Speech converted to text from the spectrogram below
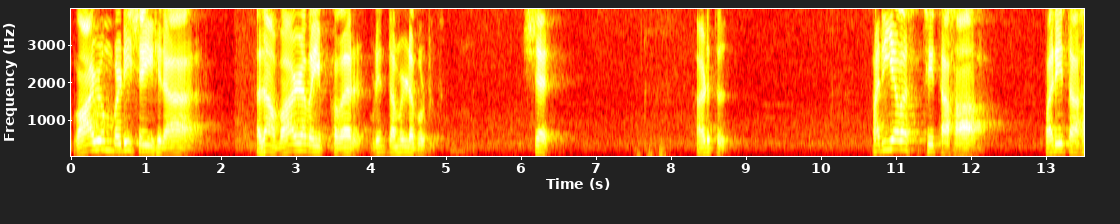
வாழும்படி செய்கிறார். அதான் வாழ வைப்பவர் அப்படின்னு தமிழில் போட்டிருக்கு. சரி. அடுத்தது. பரியவஸ்திதா परितः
